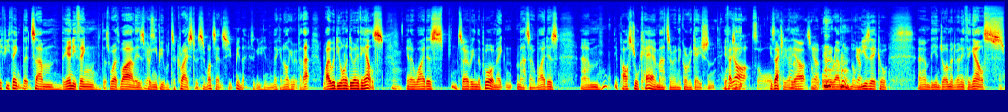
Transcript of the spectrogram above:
if you think that um, the only thing that's worthwhile is Yes. bringing people to Christ, which in one sense you, you know you can make an argument for that. Why would you want to do anything else? Hmm. You know, why does serving the poor make matter? Why does um, pastoral care matter in a congregation? Or the arts or exactly, or the arts, or, yeah. or, um, or Yeah. music, or um, the enjoyment of anything else.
